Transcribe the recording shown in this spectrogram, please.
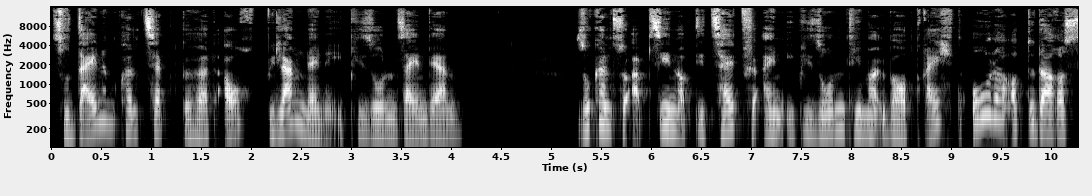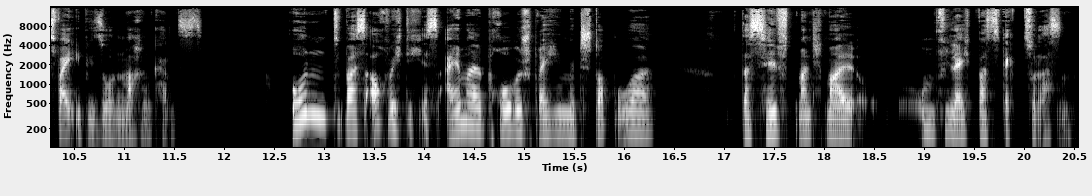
Zu deinem Konzept gehört auch, wie lang deine Episoden sein werden. So kannst du absehen, ob die Zeit für ein Episodenthema überhaupt reicht oder ob du daraus zwei Episoden machen kannst. Und was auch wichtig ist, einmal Probe sprechen mit Stoppuhr. Das hilft manchmal, um vielleicht was wegzulassen.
